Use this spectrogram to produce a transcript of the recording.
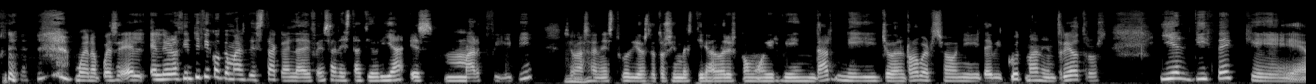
bueno, pues el, el, neurocientífico que más destaca en la defensa de esta teoría es Mark Filippi. Se basa en estudios de otros investigadores como Irving Dartney, Joel Robertson y David Goodman, entre otros. Y él dice que,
